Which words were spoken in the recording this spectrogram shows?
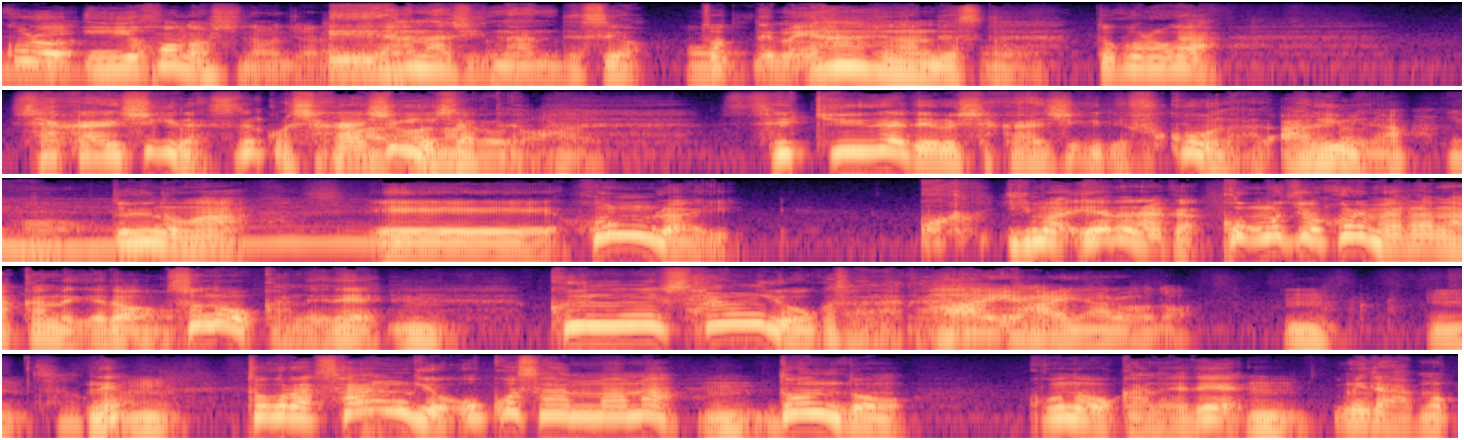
これはいい話なんじゃない？ええ話なんですよ。とってもええ話なんです。ところが社会主義なんですね。これ社会主義にしちゃって。るはいはい。石油が出る社会主義で不幸なある意味な。というのは、えー本来こ今やらなあかん。こもちろんこれもやらなあかんだけど、そのお金で、国に産業を起こさなあかん、はいはいなるほど。うん。うん。ね。ところが産業を起こさんまま、どんどんこのお金で、みん。なも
